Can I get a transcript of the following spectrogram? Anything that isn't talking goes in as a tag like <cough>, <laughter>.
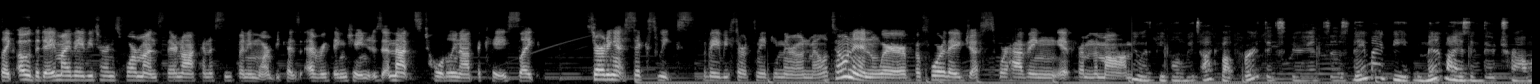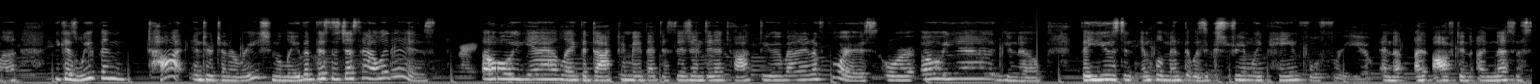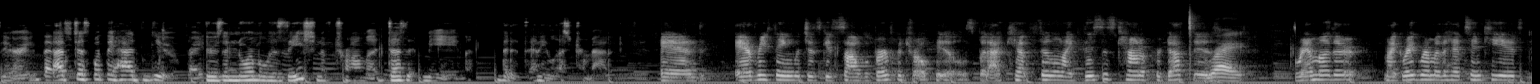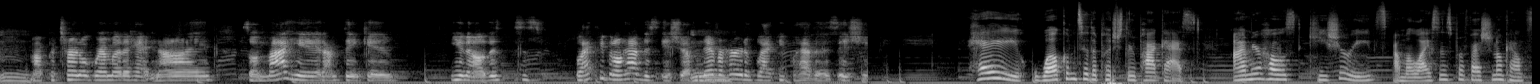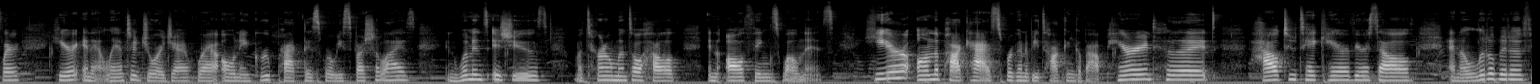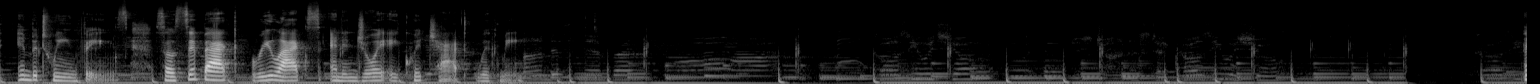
like, oh, the day my baby turns four months, they're not going to sleep anymore because everything changes. And that's totally not the case. Like, starting at six weeks, the baby starts making their own melatonin, where before they just were having it from the mom. With people, when we talk about birth experiences, they might be minimizing their trauma because we've been taught intergenerationally that this is just how it is. Right. Oh, yeah, like the doctor made that decision, didn't talk to you about it, of course. Or, oh, yeah, you know, they used an implement that was extremely painful for you and uh, often unnecessary. That's just what they had to do, right? There's a normalization of trauma, doesn't mean that it's any less traumatic. And everything would just get solved with birth control pills. But I kept feeling like this is counterproductive. Right. Grandmother, my great grandmother had 10 kids. Mm. My paternal grandmother had nine. So in my head, I'm thinking, you know, this is black people don't have this issue. I've mm. never heard of black people having this issue. Hey, welcome to the Push Through Podcast. I'm your host, Keisha Reaves. I'm a licensed professional counselor here in Atlanta, Georgia, where I own a group practice where we specialize in women's issues, maternal mental health, and all things wellness. Here on the podcast, we're going to be talking about parenthood, how to take care of yourself, and a little bit of in between things. So sit back, relax, and enjoy a quick chat with me.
